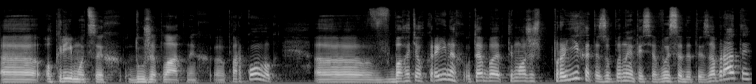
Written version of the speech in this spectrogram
е, окрім цих дуже платних е, парковок, в багатьох країнах у тебе ти можеш проїхати, зупинитися, висадити, забрати,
